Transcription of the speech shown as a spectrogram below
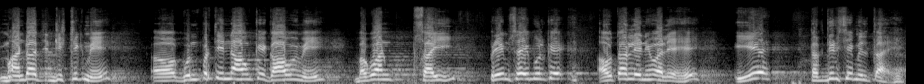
मांडा डिस्ट्रिक्ट में गुणपति नाव के गाँव में भगवान साई, प्रेम साई बोल के अवतार लेने वाले हैं। ये तकदीर से मिलता है।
